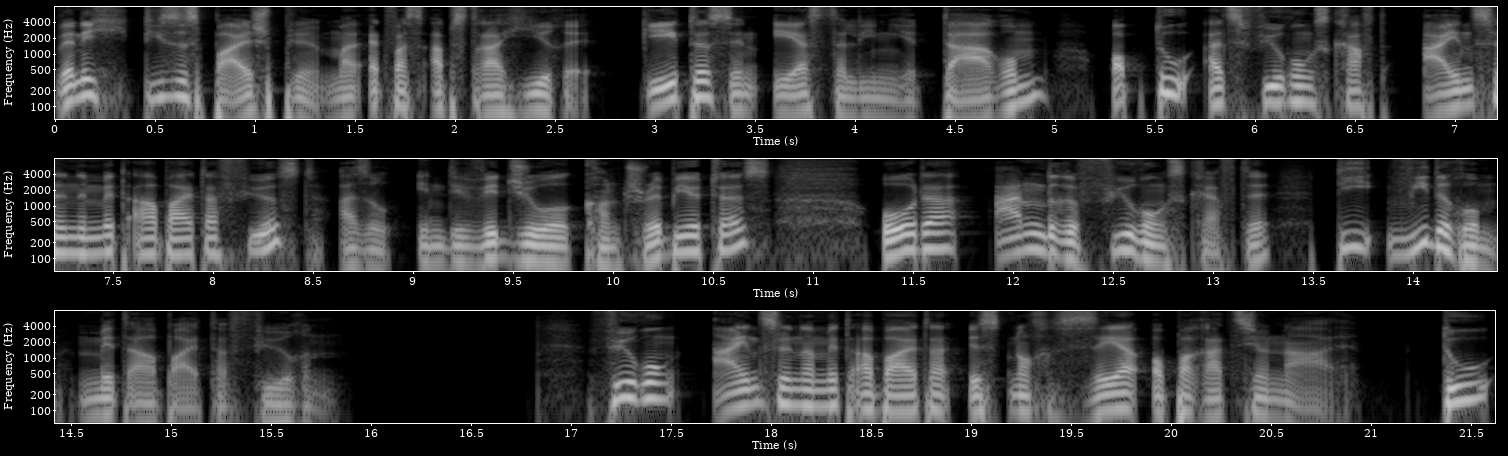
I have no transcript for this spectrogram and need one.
Wenn ich dieses Beispiel mal etwas abstrahiere, geht es in erster Linie darum, ob du als Führungskraft einzelne Mitarbeiter führst, also Individual Contributors, oder andere Führungskräfte, die wiederum Mitarbeiter führen. Führung einzelner Mitarbeiter ist noch sehr operational. Du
